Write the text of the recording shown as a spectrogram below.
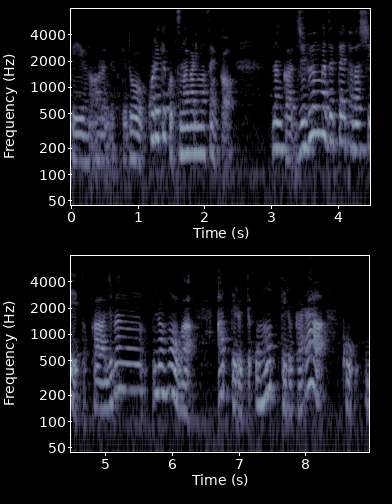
ていうのあるんですけどこれ結構つながりませんか？なんか自分が絶対正しいとか自分の方が合ってるって思ってるからこう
